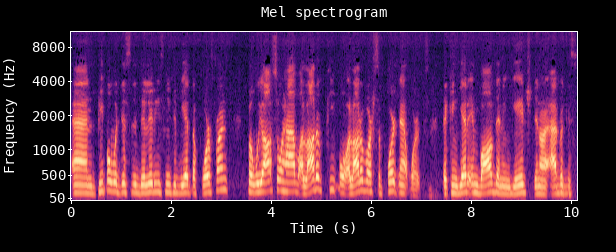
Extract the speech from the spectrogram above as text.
And people with disabilities need to be at the forefront but we also have a lot of people a lot of our support networks that can get involved and engaged in our advocacy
